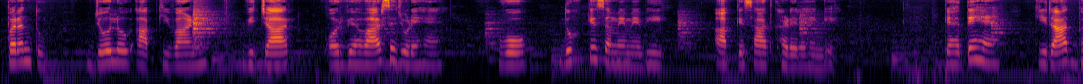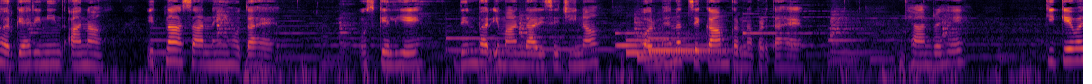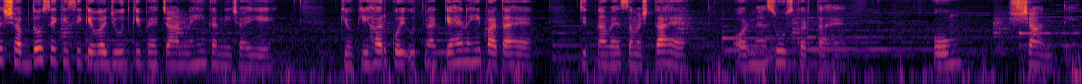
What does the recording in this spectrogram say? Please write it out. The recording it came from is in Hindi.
परंतु जो लोग आपकी वाणी, विचार और व्यवहार से जुड़े हैं, वो दुख के समय में भी आपके साथ खड़े रहेंगे। कहते हैं कि रात भर गहरी नींद आना इतना आसान नहीं होता है। उसके लिए दिन भर ईमानदारी से जीना और मेहनत से काम करना पड़ता है। ध्यान रहे कि केवल शब्दों से किसी के वजूद की पहचान नहीं करनी चाहिए, क्योंकि हर कोई उतना कह नहीं पाता है जितना वह समझता है और महसूस करता है। ओम शांति।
